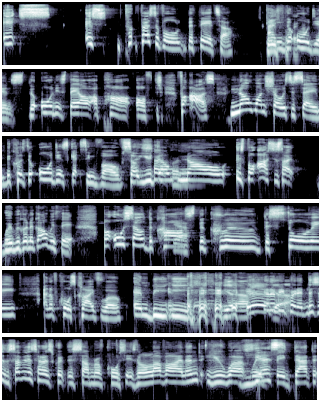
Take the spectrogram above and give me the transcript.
It's it's first of all the theatre. And the theatre. audience. The audience, they are a part of the sh- For us, no one show is the same because the audience gets involved. So That's you so don't brilliant. know. It's for us, it's like, where are we going to go with it? But also the cast, Yeah. the crew, the story, and of course, Clive Rowe, MBE. yeah. It's going to be brilliant. Listen, something that's had a script this summer, of course, is Love Island. You work with Yes. Big Dad,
